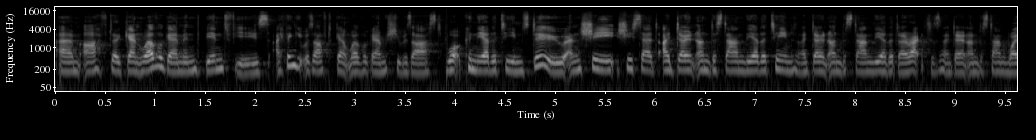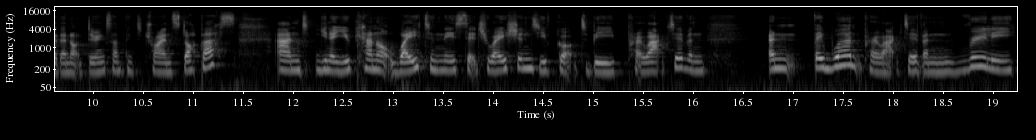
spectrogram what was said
um, after Ghent Wevelgem in the interviews. I think it was after Ghent Wevelgem. She was asked, "What can the other teams do?" And she she said, "I don't understand the other teams, and I don't understand the other directors, and I don't understand why they're not doing something to try and stop us." And you know, you cannot wait in these situations. You've got to be proactive, and and they weren't proactive, and really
